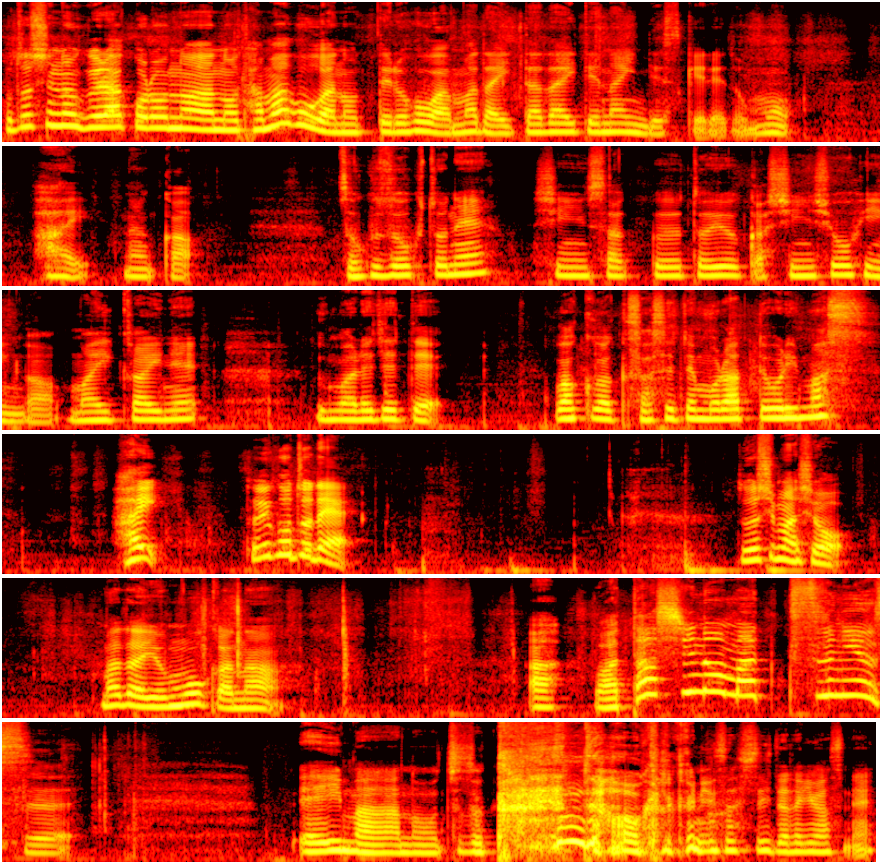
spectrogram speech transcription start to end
今年のグラコロのあの卵が乗ってる方はまだいただいてないんですけれどもはい。なんか続々とね新作というか新商品が毎回ね生まれててワクワクさせてもらっております。はい。ということでどうしましょう。まだ読もうかな。あ私のマックスニュース。え今あのちょっとカレンダーを確認させていただきますね。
